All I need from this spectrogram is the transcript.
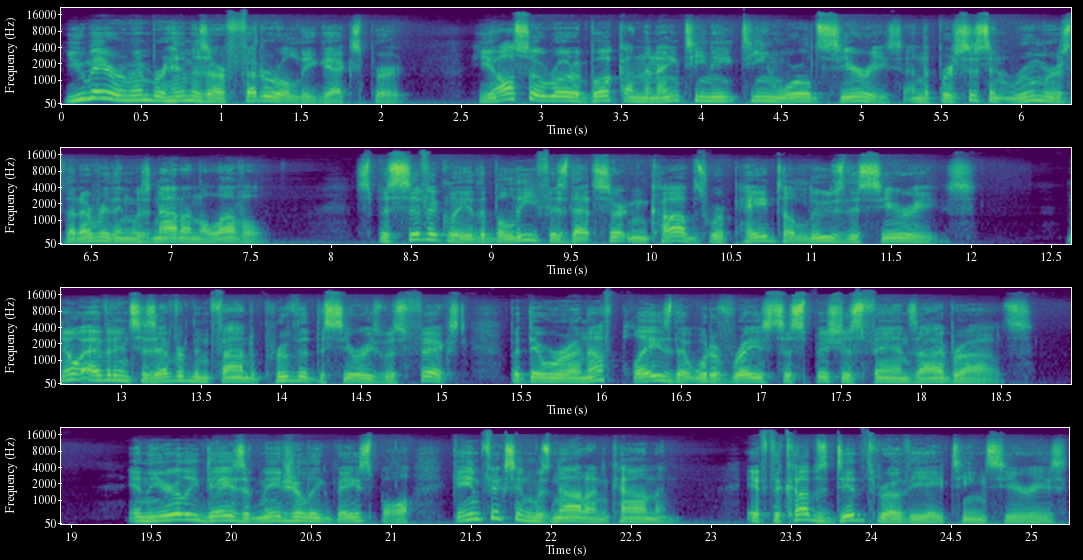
You may remember him as our Federal League expert. He also wrote a book on the 1918 World Series and the persistent rumors that everything was not on the level. Specifically, the belief is that certain Cubs were paid to lose the series. No evidence has ever been found to prove that the series was fixed, but there were enough plays that would have raised suspicious fans' eyebrows. In the early days of Major League Baseball, game fixing was not uncommon. If the Cubs did throw the 18 series,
